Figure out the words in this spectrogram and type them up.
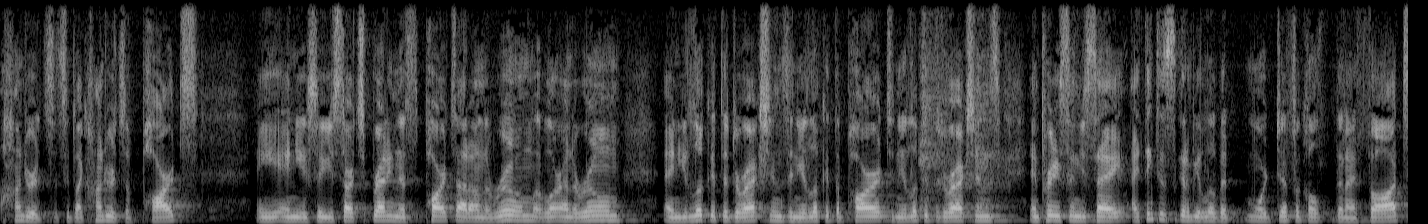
hundreds, it seems like hundreds of parts, and you, so you start spreading the parts out on the room, around the room, and you look at the directions and you look at the parts and you look at the directions, and pretty soon you say, I think this is going to be a little bit more difficult than I thought.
